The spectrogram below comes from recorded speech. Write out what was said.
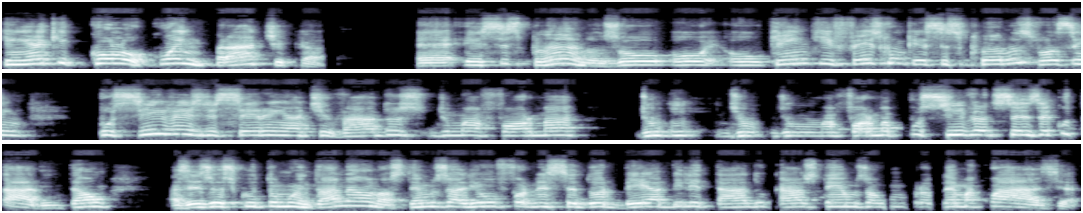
quem é que colocou em prática é, esses planos ou, ou, ou quem que fez com que esses planos fossem possíveis de serem ativados de uma forma de, um, de, um, de uma forma possível de ser executado. Então, às vezes eu escuto muito, ah, não, nós temos ali um fornecedor B habilitado caso tenhamos algum problema com a Ásia.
